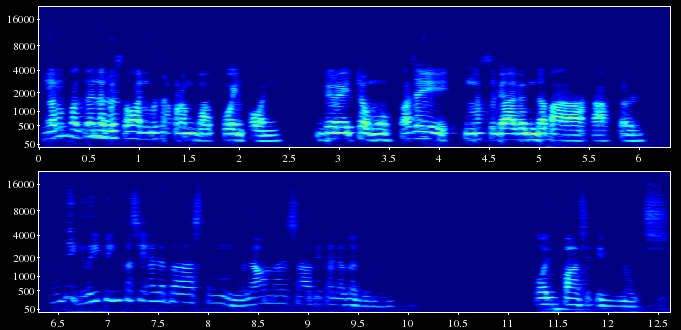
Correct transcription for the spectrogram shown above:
Pero pagka na. nagustuhan mo sa from that point on, diretso mo. Kasi mas gaganda pa after. Hindi, gripping kasi Alabasta eh. Wala kang masasabi talaga dun all positive notes.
